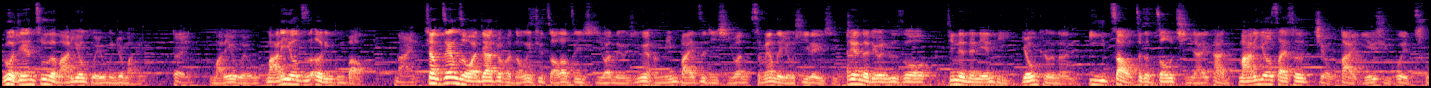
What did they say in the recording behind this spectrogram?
如果今天出了马里奥鬼屋，你就买。对，马里奥鬼屋，马里奥之恶灵古堡。买像这样子玩家就很容易去找到自己喜欢的游戏，因为很明白自己喜欢什么样的游戏类型。今天的留言是说，今年的年底有可能依照这个周期来看，马里奥赛车九代也许会出。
